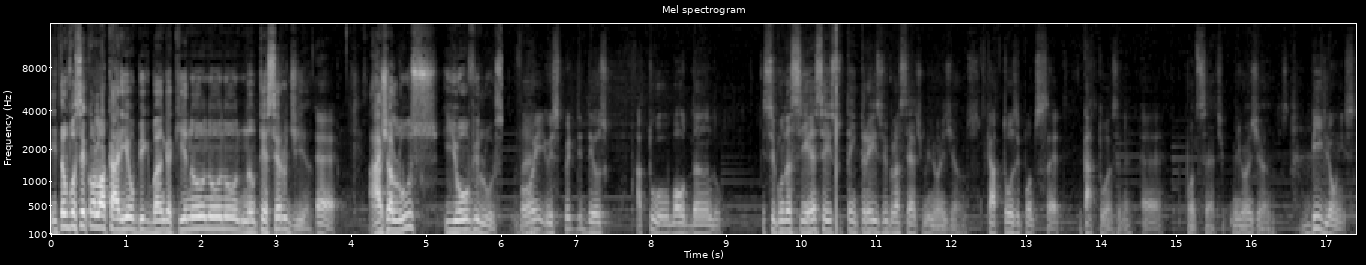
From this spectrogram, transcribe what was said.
Então você colocaria o Big Bang aqui no, no, no, no terceiro dia. É. Haja luz e houve luz. Né? Foi, né? o Espírito de Deus atuou, moldando. E segundo a ciência, isso tem 3,7 milhões de anos. 14,7. 14, né? É. 0,7 milhões de anos. Bilhões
